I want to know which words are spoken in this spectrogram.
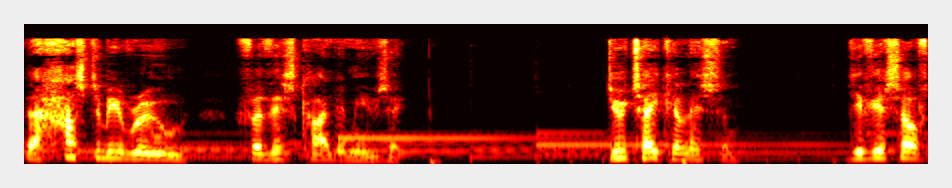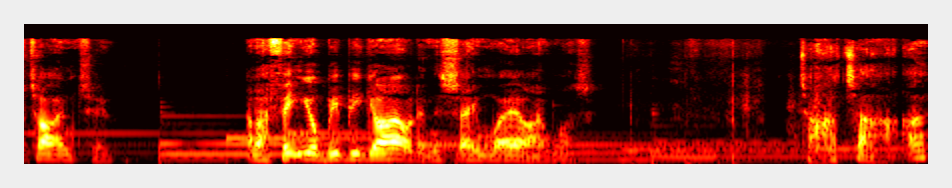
There has to be room for this kind of music. Do take a listen. Give yourself time to. And I think you'll be beguiled in the same way I was. Ta ta.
